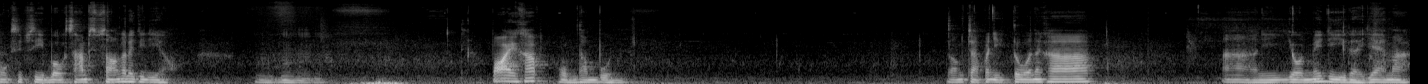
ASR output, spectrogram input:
หกสิบสี่บวกสามสิบสองก็เลยทีเดียว อืม ปล่อยครับ ผมทำบุญ ลองจับกันอีกตัวนะครับ อ่านนี้โยนไม่ดีเลยแย่มาก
